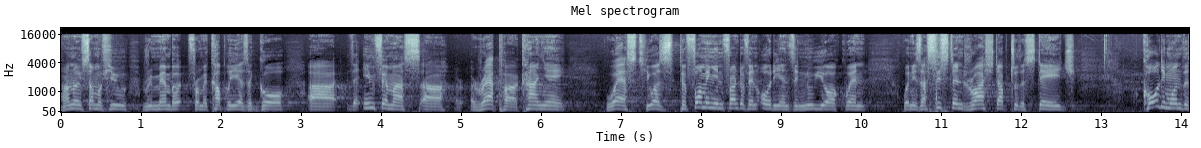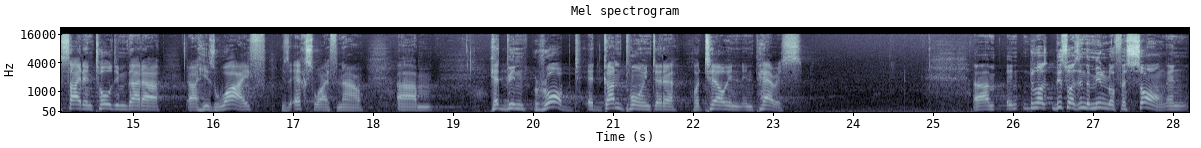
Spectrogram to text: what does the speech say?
I don't know if some of you remember from a couple years ago, uh, the infamous uh, rapper Kanye West. He was performing in front of an audience in New York when, when his assistant rushed up to the stage, called him on the side, and told him that. Uh, uh, his wife, his ex wife now, um, had been robbed at gunpoint at a hotel in, in Paris. Um, was, this was in the middle of a song, and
